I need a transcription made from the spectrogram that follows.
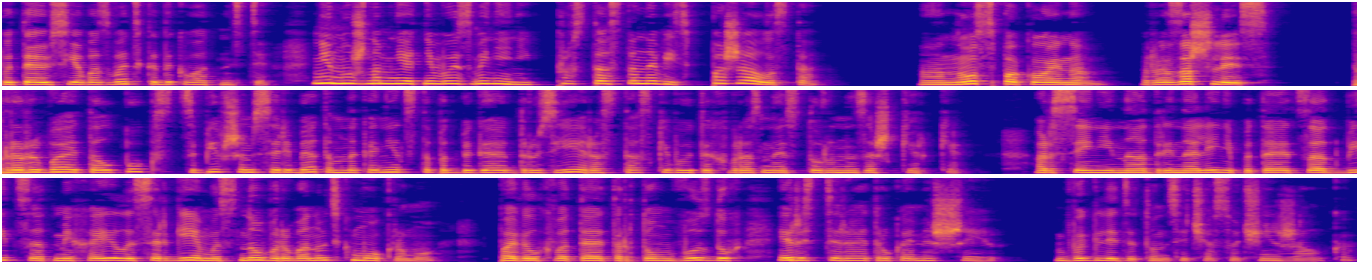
Пытаюсь я возвать к адекватности. «Не нужно мне от него извинений. Просто остановись, пожалуйста!» «А ну, спокойно! Разошлись!» Прорывая толпу, к сцепившимся ребятам наконец-то подбегают друзья и растаскивают их в разные стороны за шкирки. Арсений на адреналине пытается отбиться от Михаила Сергеем и снова рвануть к мокрому. Павел хватает ртом воздух и растирает руками шею. Выглядит он сейчас очень жалко.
